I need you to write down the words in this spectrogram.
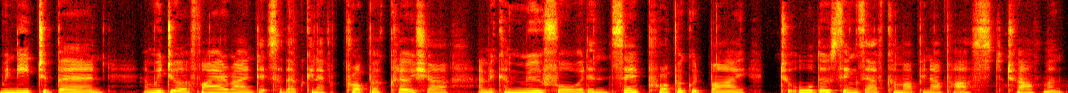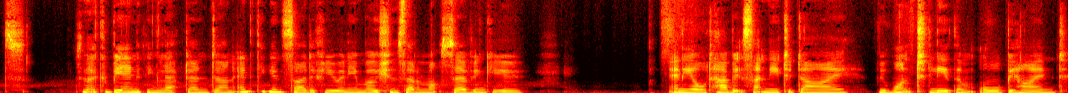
We need to burn and we do a fire around it so that we can have a proper closure and we can move forward and say a proper goodbye to all those things that have come up in our past 12 months. So that could be anything left undone, anything inside of you, any emotions that are not serving you, any old habits that need to die. We want to leave them all behind.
